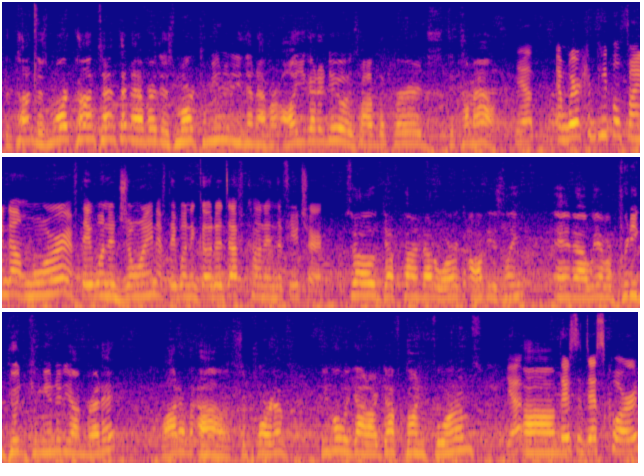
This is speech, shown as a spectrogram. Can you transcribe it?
the con- there's more content than ever, there's more community than ever. All you gotta do is have the courage to come out. Yep. And where can people find out more if they want to join, if they want to go to DEF CON in the future? So defcon.org, obviously, and uh, we have a pretty good community on Reddit. A lot of uh, supportive people. We got our DEF CON forums. Yep. Um, There's a Discord.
